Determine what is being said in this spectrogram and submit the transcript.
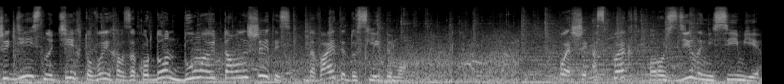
чи дійсно ті, хто виїхав за кордон, думають там лишитись? Давайте дослідимо. Перший аспект розділені сім'ї.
